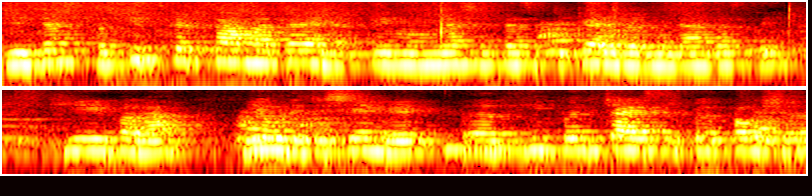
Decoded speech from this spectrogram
जे जास्त किचकट कामाचं आहे ना ते मग मी अशा त्यासाठी कॅरेबॅगमध्ये आणत असते. ही बघा एवढीची शेंगे ही पण चाळीस रुपये पावशर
